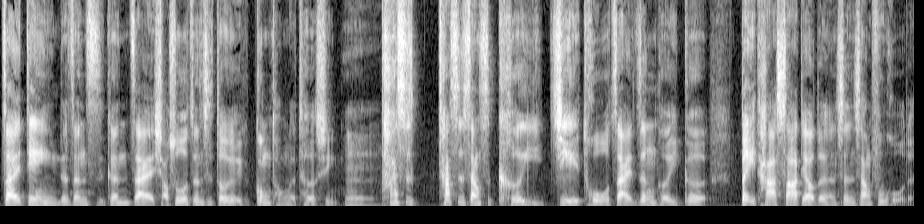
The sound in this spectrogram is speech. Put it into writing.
在电影的真实跟在小说的真实都有一个共同的特性，嗯，他是他事实上是可以借托在任何一个被他杀掉的人身上复活的，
